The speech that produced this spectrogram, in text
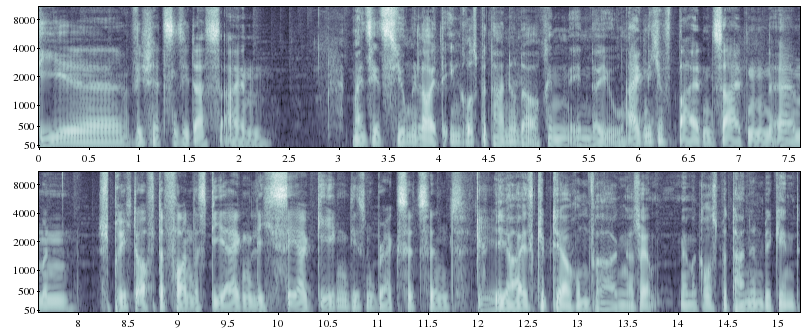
Die, äh, wie schätzen Sie das ein? Meinen Sie jetzt junge Leute in Großbritannien oder auch in, in der EU? Eigentlich auf beiden Seiten. Äh, man spricht oft davon, dass die eigentlich sehr gegen diesen Brexit sind. Wie ja, es gibt ja auch Umfragen. Also wenn man Großbritannien beginnt,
